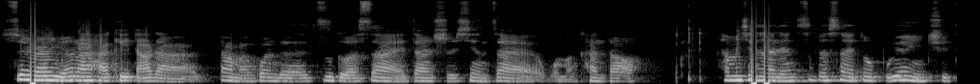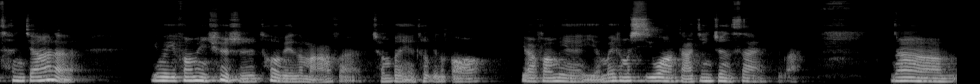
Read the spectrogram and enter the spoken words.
虽然原来还可以打打大满贯的资格赛，但是现在我们看到，他们现在连资格赛都不愿意去参加了，因为一方面确实特别的麻烦，成本也特别的高；第二方面也没什么希望打进正赛，对吧？那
